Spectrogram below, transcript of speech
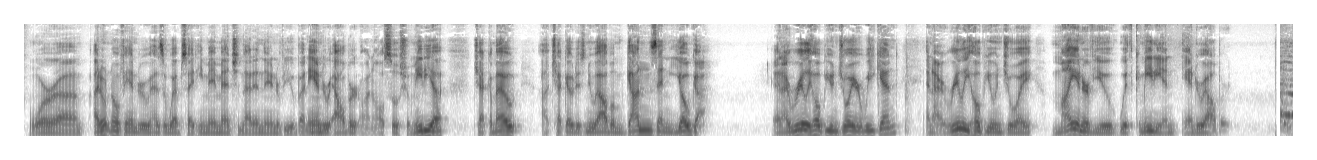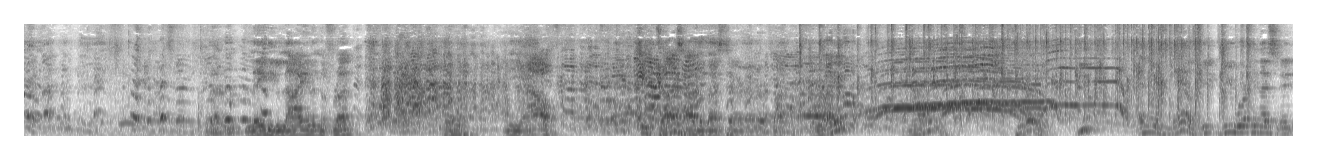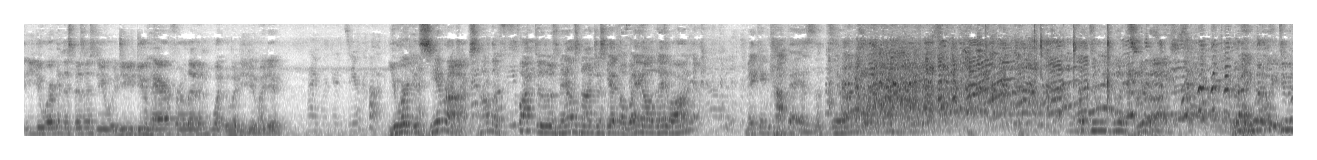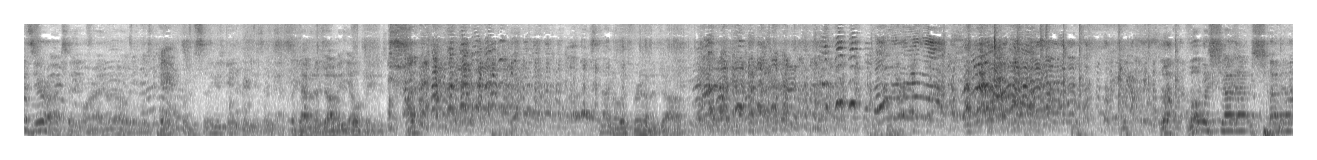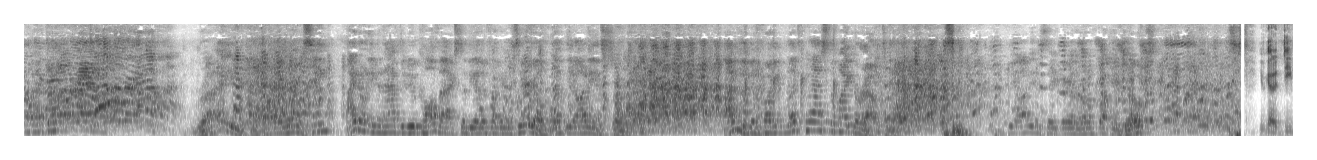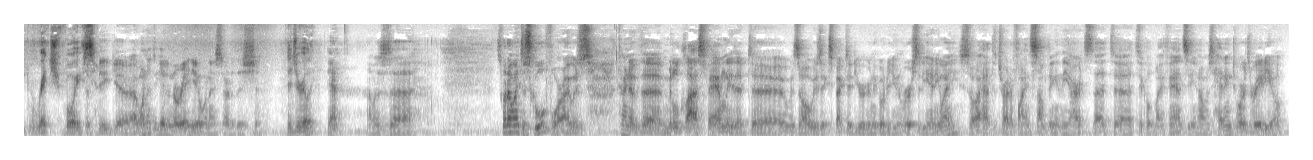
or uh, I don't know if Andrew has a website. He may mention that in the interview, but Andrew Albert on all social media. Check him out. Uh, check out his new album, Guns N Yoga. And I really hope you enjoy your weekend, and I really hope you enjoy my interview with comedian Andrew Albert. That lady lion in the front. Meow. She does have the best hair ever. Right? Right? Dude, you, and those nails. Do you, do you work in this? uh, You do work in this business? Do you do you do hair for a living? What what do you do, my dear? I work at Xerox. You work at Xerox. How the fuck do those nails not just get in the way all day long? Making copies of Xerox. what do we do at Xerox? Right, what do we do at Xerox anymore? I don't know. Is it paper? We still use paper these days. It's like having a job at Yellow Pages. I- it's time to look for another job. What, what was shut out? Shut out back there? Right. That's all I know. See, I don't even have to do callbacks to the other fucking material. Let the audience sort it out. I'm just gonna fucking let's pass the mic around tonight. the audience take care of their own fucking jokes. You've got a deep, rich It's voice. a big. Uh, I wanted to get into radio when I started this shit. Did you really? Yeah, I was. Uh, that's what I went to school for. I was kind of the middle class family that uh, was always expected you were going to go to university anyway. So I had to try to find something in the arts that uh, tickled my fancy, and I was heading towards radio.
